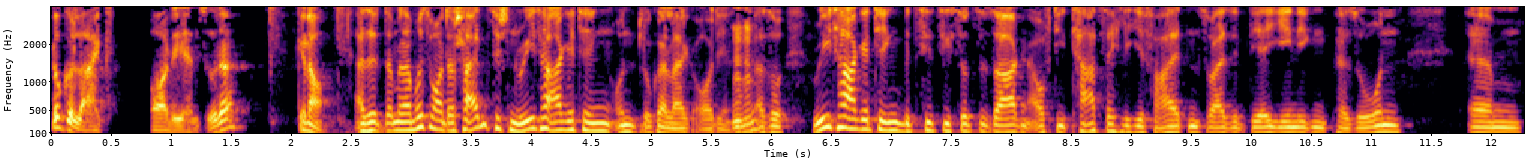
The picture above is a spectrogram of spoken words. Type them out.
Lookalike Audience, oder? Genau. Also da, da, muss man unterscheiden zwischen Retargeting und Lookalike Audience. Mhm. Also Retargeting bezieht sich sozusagen auf die tatsächliche Verhaltensweise derjenigen Person, ähm,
